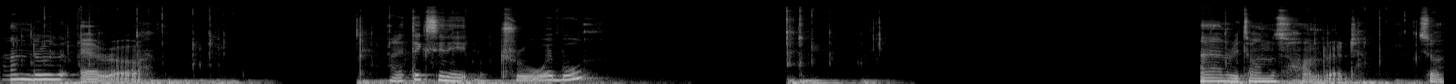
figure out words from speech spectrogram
handle error. And it takes in a throwable and returns 100 so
